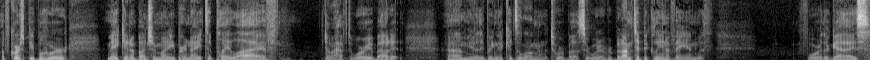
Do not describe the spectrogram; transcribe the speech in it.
of course, people who are making a bunch of money per night to play live don't have to worry about it. Um, you know, they bring their kids along on the tour bus or whatever. But I'm typically in a van with four other guys,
